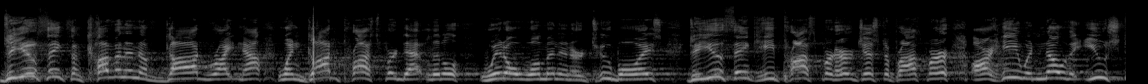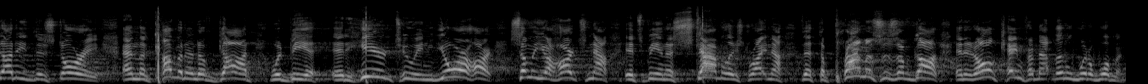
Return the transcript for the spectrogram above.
Do you think the covenant of God right now, when God prospered that little widow woman and her two boys, do you think He prospered her just to prosper her? Or He would know that you studied the story and the covenant of God would be adhered to in your heart? Some of your hearts now, it's being established right now that the promises of God, and it all came from that little widow woman.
